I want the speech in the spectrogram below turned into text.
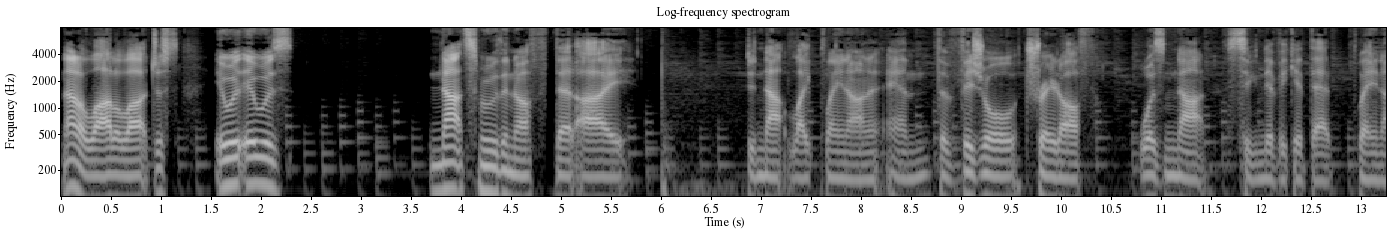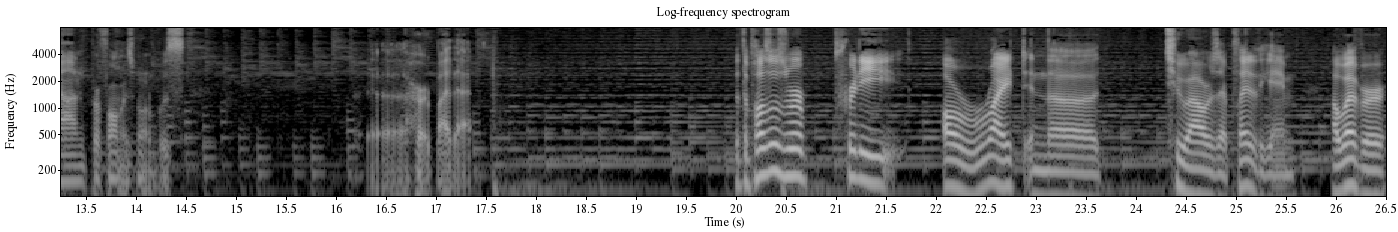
Not a lot, a lot. Just it was it was not smooth enough that I did not like playing on it, and the visual trade off was not significant. That playing on performance mode was uh, hurt by that. But the puzzles were pretty alright in the two hours I played of the game. However,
